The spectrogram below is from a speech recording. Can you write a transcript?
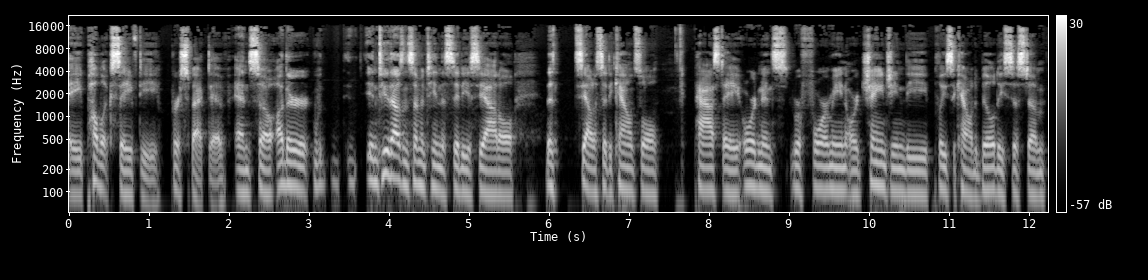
a public safety perspective. And so other in 2017 the city of Seattle, the Seattle City Council passed a ordinance reforming or changing the police accountability system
